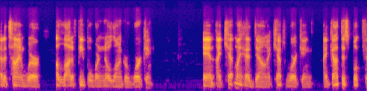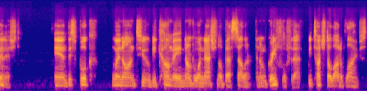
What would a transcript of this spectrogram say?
at a time where a lot of people were no longer working. And I kept my head down, I kept working. I got this book finished. And this book went on to become a number one national bestseller. And I'm grateful for that. We touched a lot of lives.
